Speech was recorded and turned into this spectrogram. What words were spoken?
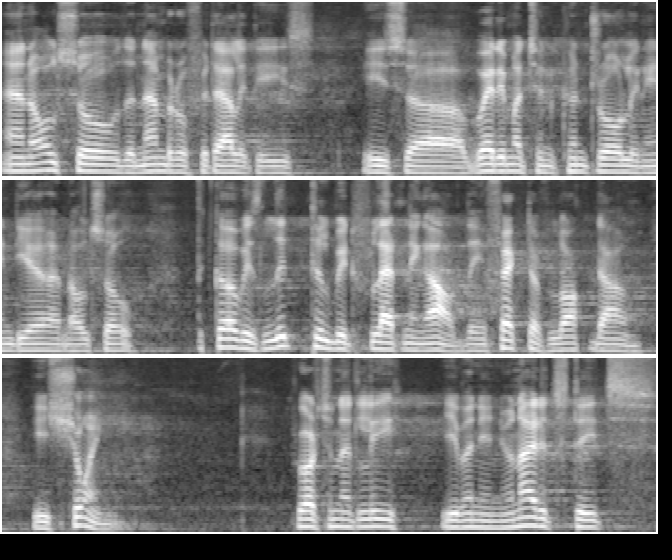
and also the number of fatalities is uh, very much in control in India and also the curve is little bit flattening out, the effect of lockdown is showing. Fortunately, even in United States,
